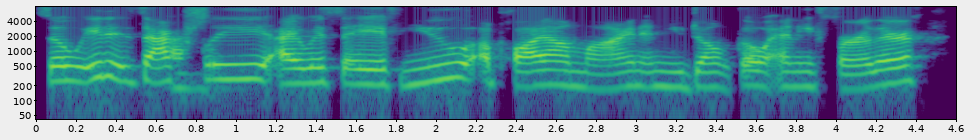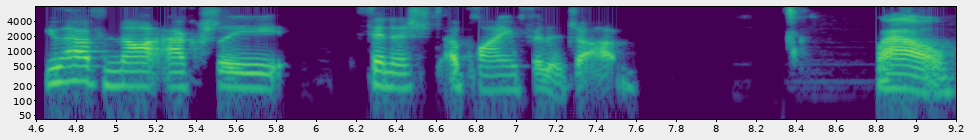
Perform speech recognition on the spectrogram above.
So it is actually, I would say, if you apply online and you don't go any further, you have not actually finished applying for the job. Wow.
